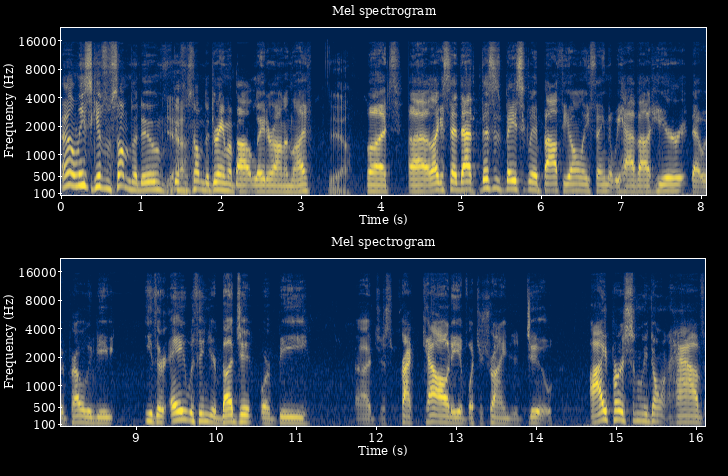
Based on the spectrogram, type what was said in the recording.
Well, at least it gives him something to do. Gives him something to dream about later on in life. Yeah. But uh, like I said, that this is basically about the only thing that we have out here that would probably be either a within your budget or b uh, just practicality of what you're trying to do. I personally don't have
